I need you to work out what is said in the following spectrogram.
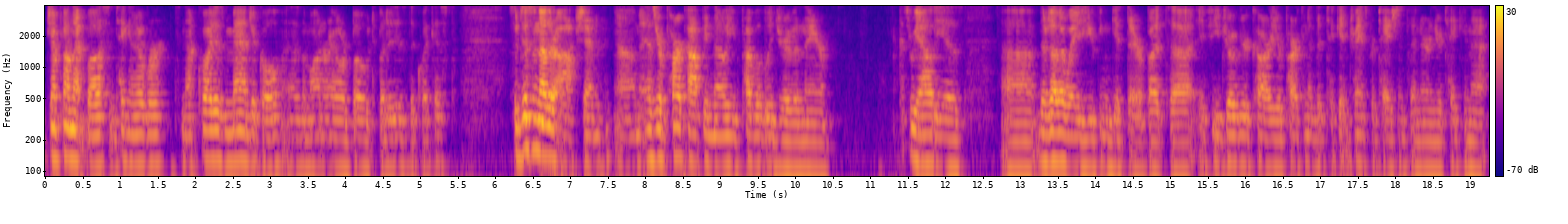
jumping on that bus and taking it over. It's not quite as magical as the monorail or boat, but it is the quickest. So just another option. Um, as you're park hopping, though, you've probably driven there. Because reality is, uh, there's other ways you can get there, but uh, if you drove your car, you're parking at the Ticket and Transportation Center and you're taking that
